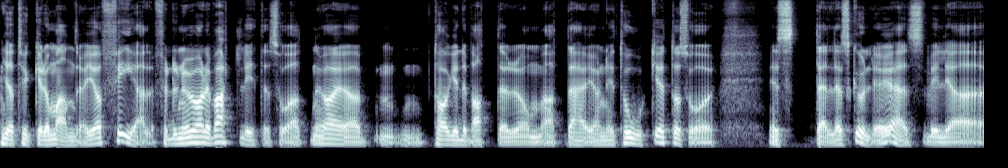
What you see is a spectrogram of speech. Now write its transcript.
jag tycker de andra gör fel. För nu har det varit lite så att nu har jag mm, tagit debatter om att det här gör ni tokigt och så. Istället skulle jag ju helst vilja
